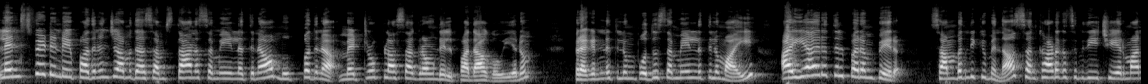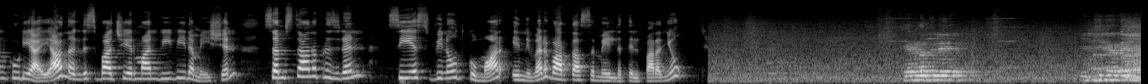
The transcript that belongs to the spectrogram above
ലെൻസ്ഫെഡിന്റെ പതിനഞ്ചാമത് സംസ്ഥാന സമ്മേളനത്തിന് മുപ്പതിന് മെട്രോ പ്ലാസ ഗ്രൗണ്ടിൽ പതാക ഉയരും. പ്രകടനത്തിലും പൊതുസമ്മേളനത്തിലുമായി അയ്യായിരത്തിൽ പരം പേർ സംബന്ധിക്കുമെന്ന് സംഘാടക സമിതി ചെയർമാൻ കൂടിയായ നഗരസഭാ ചെയർമാൻ വി വി രമേശൻ സംസ്ഥാന president C S Vinod Kumar എന്നിവർ വാർത്താ സമ്മേളനത്തിൽ പറഞ്ഞു. കേരളത്തിലെ എഞ്ചിനീയറിംഗ്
